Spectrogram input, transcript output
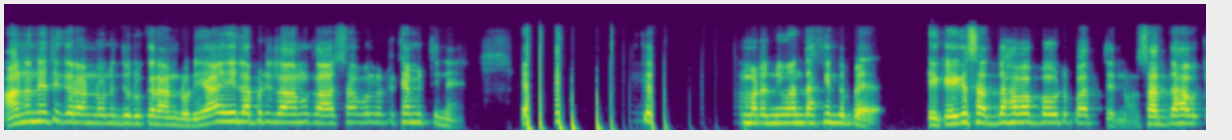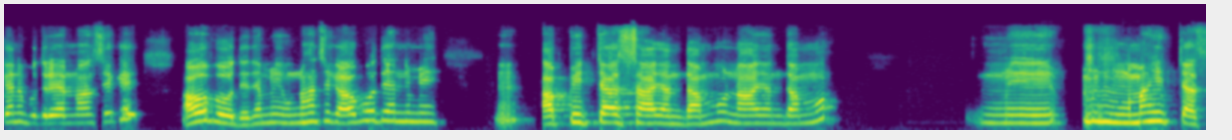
අන නැති කරන්න ඕනි දුරු කරන්න ඕනි. ඒ ලපටි ලාම කාසාවලට කැමිතිනෑ මට නිවන් දකිට බෑ. එක එක සද්ධාවක් බවට පත්වෙනවා සද්ධාව කියන බුදුරජන් වහන්සේගේ අවබෝධය. දම උන්වහන්සේ අවබෝධයන්න මේ අපිච්චස්සායන් දම්මු නායන් දම්මු. මහිච්චස්ස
